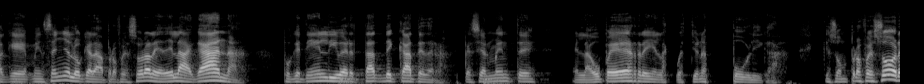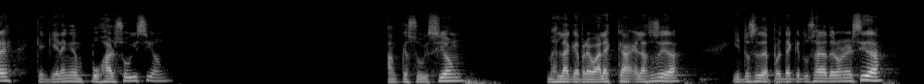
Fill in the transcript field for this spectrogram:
a que me enseñe lo que la profesora le dé la gana, porque tienen libertad de cátedra, especialmente en la UPR y en las cuestiones públicas, que son profesores que quieren empujar su visión, aunque su visión no es la que prevalezca en la sociedad, y entonces después de que tú sales de la universidad,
